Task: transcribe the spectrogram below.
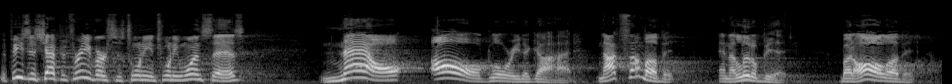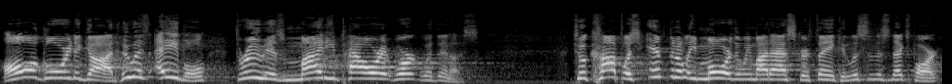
Ephesians chapter 3 verses 20 and 21 says, Now all glory to God. Not some of it and a little bit, but all of it. All glory to God, who is able, through his mighty power at work within us, to accomplish infinitely more than we might ask or think. And listen to this next part.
